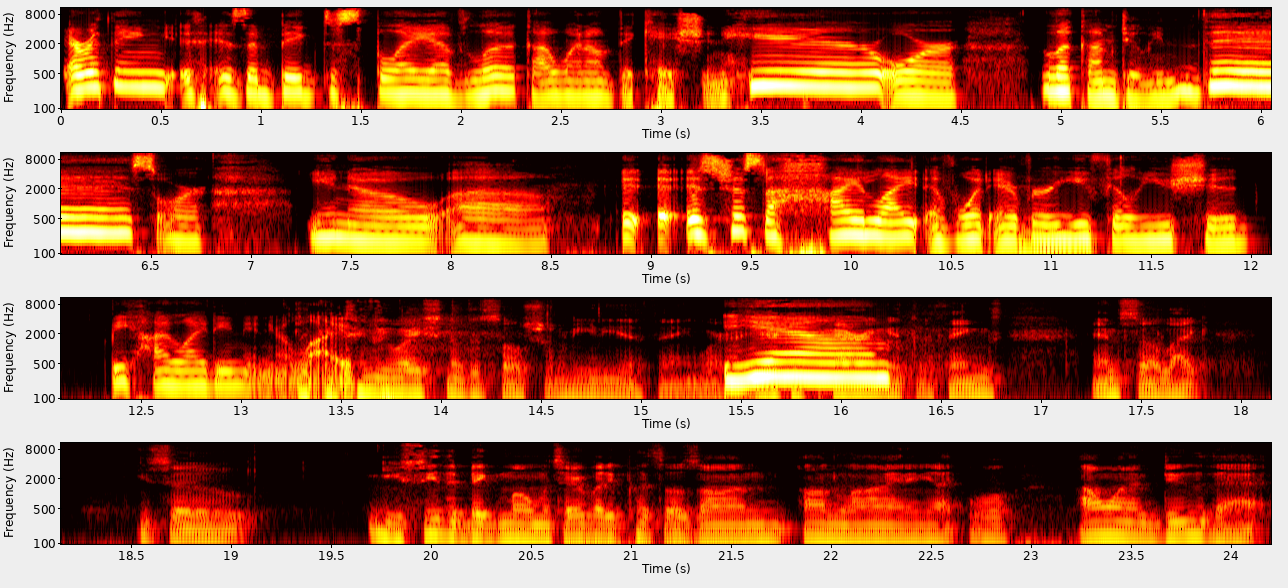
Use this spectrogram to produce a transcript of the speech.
everything is a big display of, look, I went on vacation here, or look, I'm doing this, or, you know, uh, it, it's just a highlight of whatever you feel you should be highlighting in your the life. continuation of the social media thing where Yeah. you're comparing it to things and so like so you see the big moments everybody puts those on online and you're like well i want to do that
